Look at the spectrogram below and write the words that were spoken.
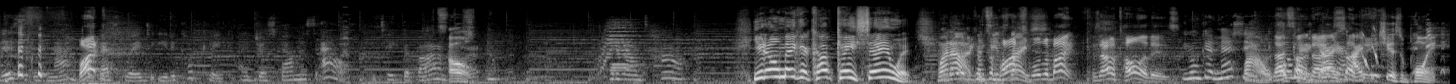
This is not What? the best way to eat a cupcake. I just found this out. You take the bottom Oh. part, put it on top. You don't make a cupcake sandwich. Why not? It becomes seems impossible nice. to bite because how tall it is. You don't get messy. Wow. That's okay, not- guys. I think she has a point.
